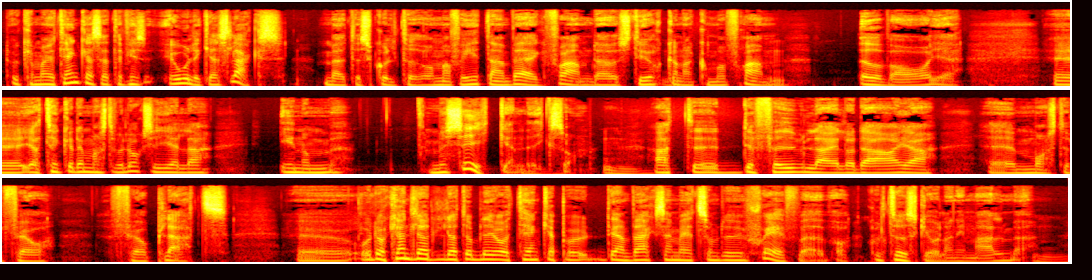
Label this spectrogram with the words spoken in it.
då kan man ju tänka sig att det finns olika slags möteskulturer. Man får hitta en väg fram där styrkorna mm. kommer fram mm. ur varje. Eh, jag tänker det måste väl också gälla inom musiken. liksom. Mm. Att eh, det fula eller det arga eh, måste få, få plats. Eh, och då kan jag inte låta bli att tänka på den verksamhet som du är chef över, Kulturskolan i Malmö. Mm.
